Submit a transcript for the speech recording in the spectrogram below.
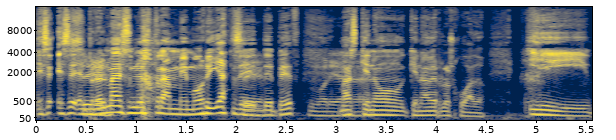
Ese- ese- El problema es nuestra memoria de, Sí. de pez, memoria- más que no, que no haberlos jugado. Y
